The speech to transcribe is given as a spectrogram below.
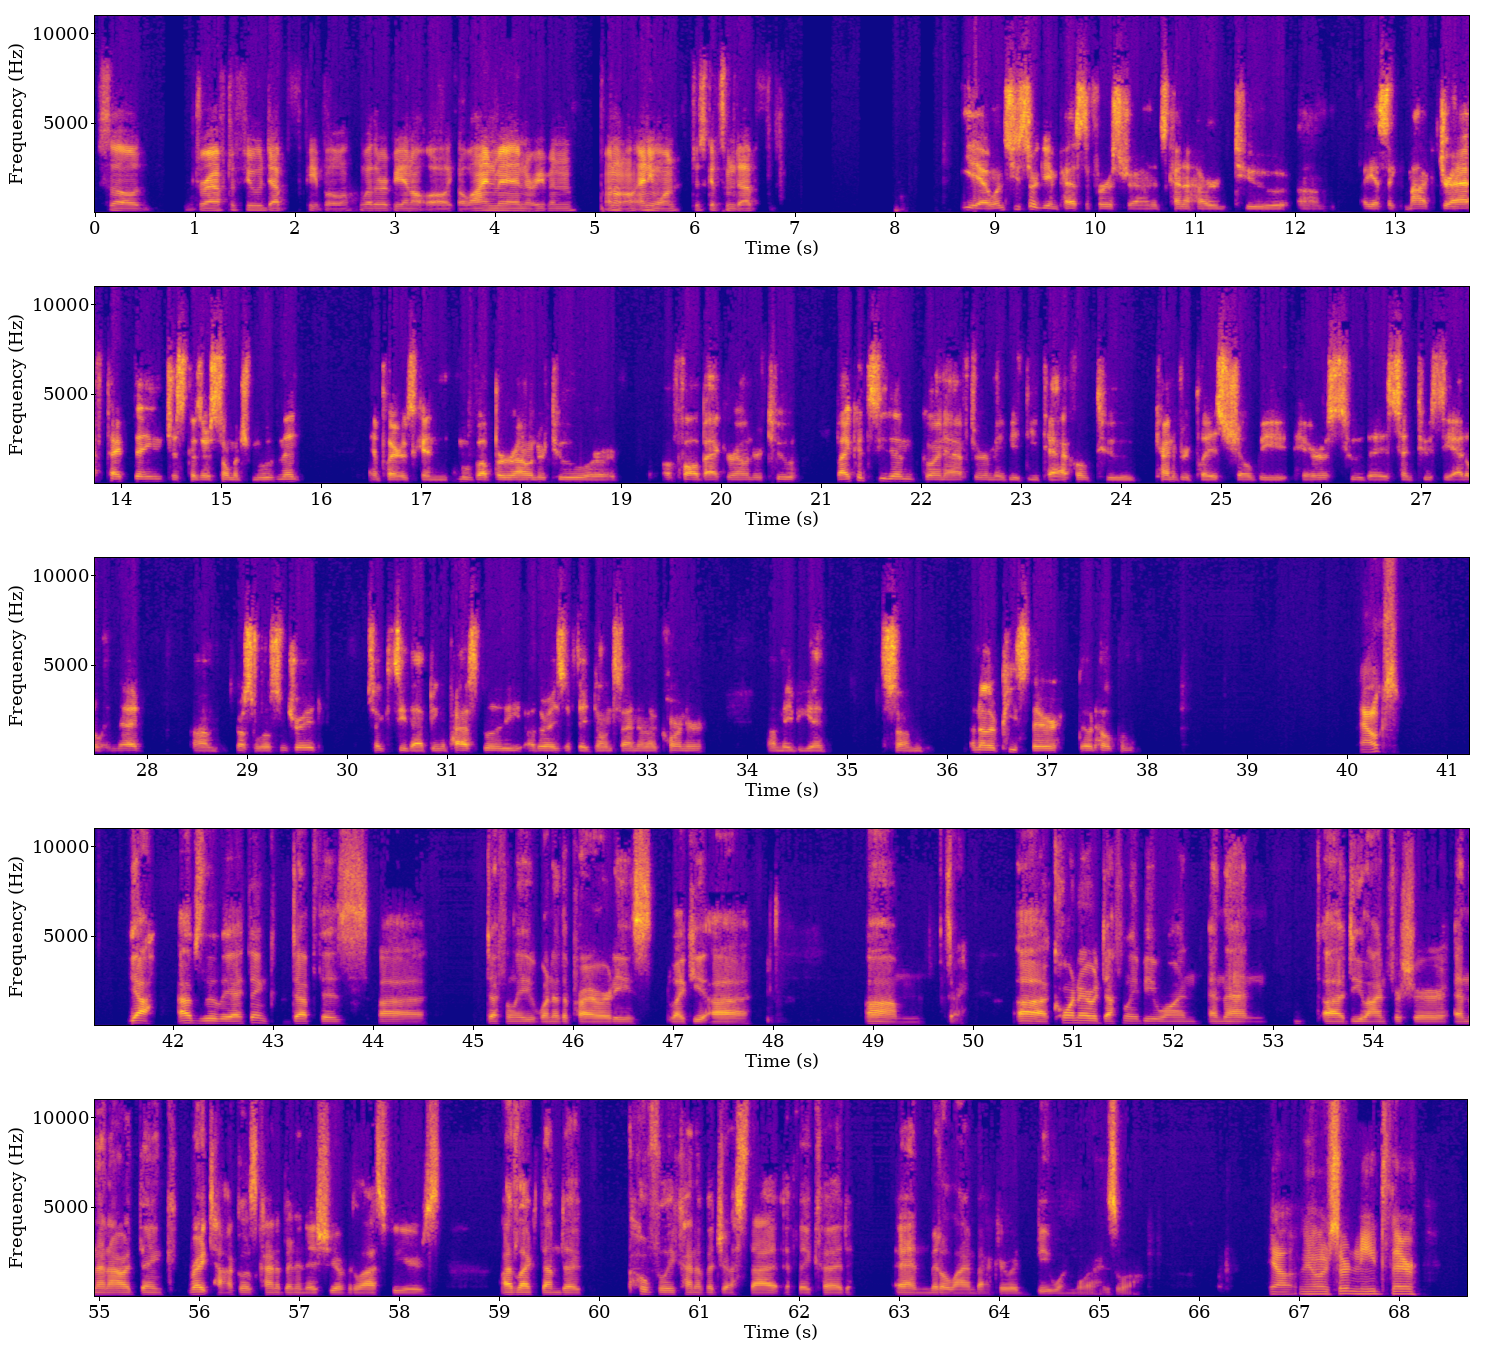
So draft a few depth people, whether it be an like a lineman or even, I don't know, anyone. Just get some depth. Yeah, once you start getting past the first round, it's kind of hard to, um, I guess, like mock draft type thing, just because there's so much movement and players can move up a round or two or a fall back a round or two. But I could see them going after maybe a D tackle to kind of replace Shelby Harris, who they sent to Seattle in that um, Russell Wilson trade. So I could see that being a possibility. Otherwise, if they don't sign on a corner, uh, maybe get some another piece there that would help them. Alex? Yeah, absolutely. I think depth is uh, definitely one of the priorities. Like uh, um, sorry, uh, corner would definitely be one, and then uh, D line for sure. And then I would think right tackle has kind of been an issue over the last few years. I'd like them to hopefully kind of address that if they could, and middle linebacker would be one more as well. Yeah, you know, there's certain needs there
